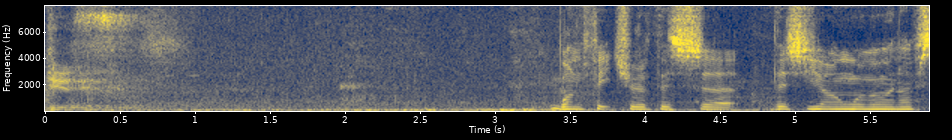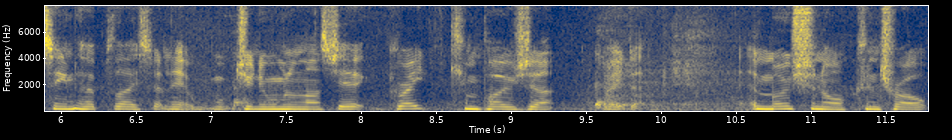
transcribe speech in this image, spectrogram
10. One feature of this uh, this young woman I've seen her play, certainly at Junior Women last year, great composure, great emotional control.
